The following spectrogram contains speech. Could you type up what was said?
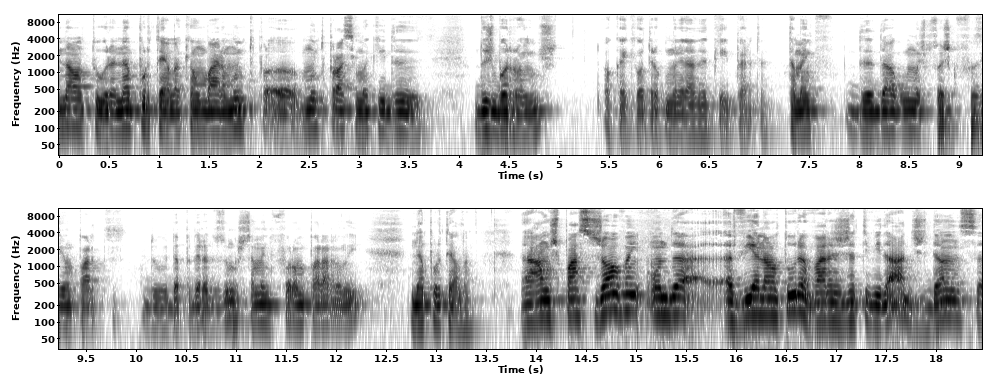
na altura, na Portela, que é um bar muito, muito próximo aqui de, dos Barronhos, ok, que é outra comunidade aqui perto, também de, de algumas pessoas que faziam parte do, da Pedreira dos Umbros, também foram parar ali na Portela. Há um espaço jovem onde havia na altura várias atividades, dança,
